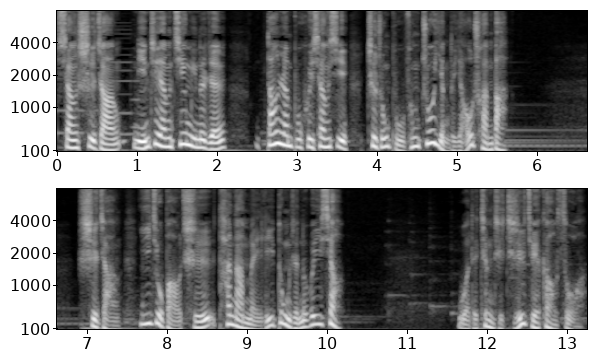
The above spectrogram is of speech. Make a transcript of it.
像市长您这样精明的人，当然不会相信这种捕风捉影的谣传吧？市长依旧保持他那美丽动人的微笑。我的政治直觉告诉我，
